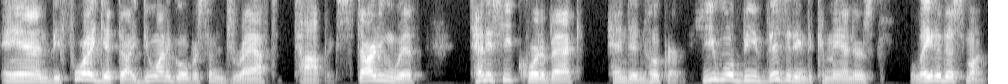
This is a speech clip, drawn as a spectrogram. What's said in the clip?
And before I get there, I do want to go over some draft topics, starting with Tennessee quarterback Hendon Hooker. He will be visiting the Commanders later this month.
